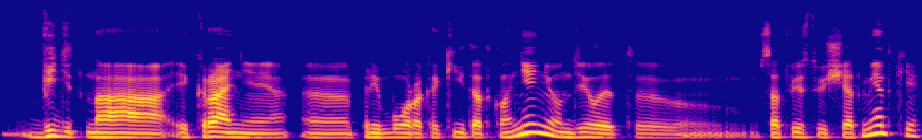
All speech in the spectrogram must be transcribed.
видит на экране э, прибора какие-то отклонения, он делает э, соответствующие отметки,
